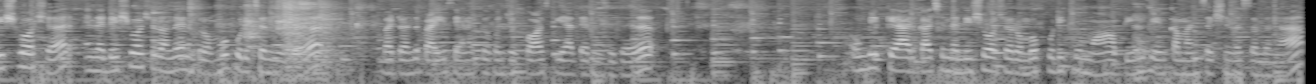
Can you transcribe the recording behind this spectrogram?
டிஷ் வாஷர் இந்த டிஷ் வாஷர் வந்து எனக்கு ரொம்ப பிடிச்சிருந்தது. பட் வந்து ப்ரைஸ் எனக்கு கொஞ்சம் காஸ்ட்லியாக தெரிஞ்சுது. உங்களுக்கு யாருக்காச்சும் இந்த டிஷ் வாஷர் ரொம்ப பிடிக்குமா அப்படின்னு கமெண்ட் செக்ஷனில் சொல்லுங்கள்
